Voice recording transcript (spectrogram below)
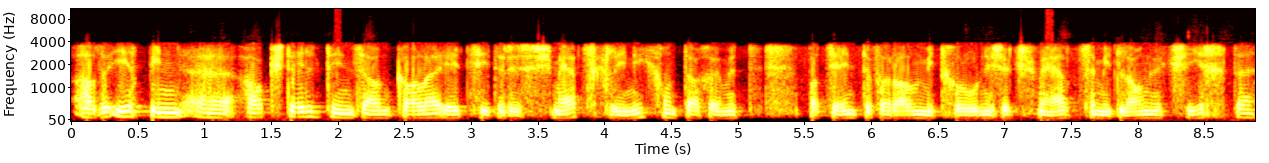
also ich bin äh, angestellt in St. Gallen jetzt in der Schmerzklinik und da kommen Patienten vor allem mit chronischen Schmerzen, mit langen Geschichten,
